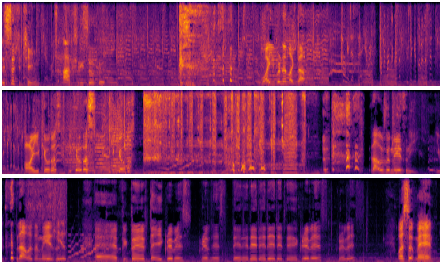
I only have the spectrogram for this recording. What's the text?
it's such a tune. It's actually so good. Why are you running like that? Oh, you killed us. You killed us. You killed us. that was amazing. You That was amazing. Happy birthday, Grimace. Grimace. Grimace. Grimace. What's up, man?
